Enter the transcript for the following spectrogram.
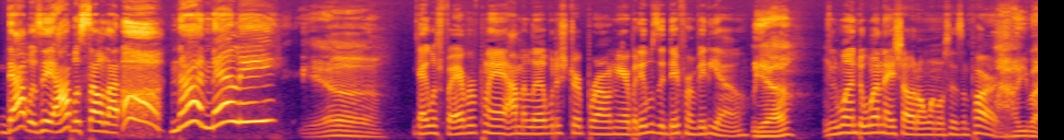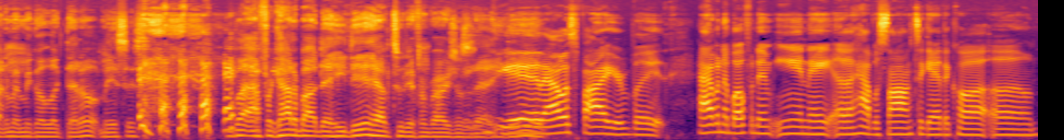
That was it. I was so like, "Oh, not Nelly." Yeah. They was forever playing "I'm in Love with a Stripper" on there, but it was a different video. Yeah. It wasn't the one they showed on 106 and Park. Wow, you about to make me go look that up, missus. but I forgot about that. He did have two different versions of that. He Yeah, did. that was fire. But having the both of them in, they uh, have a song together called um,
